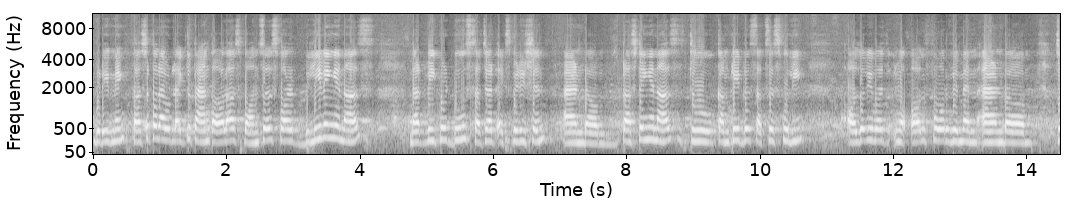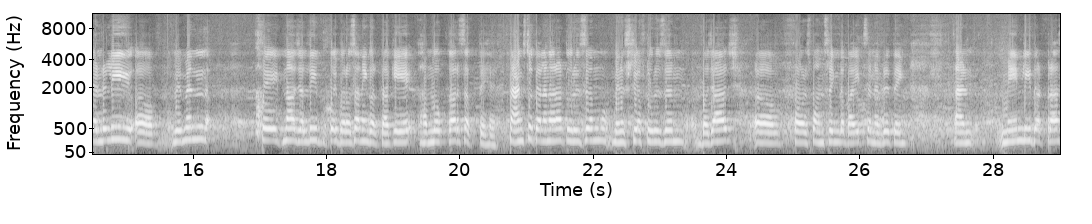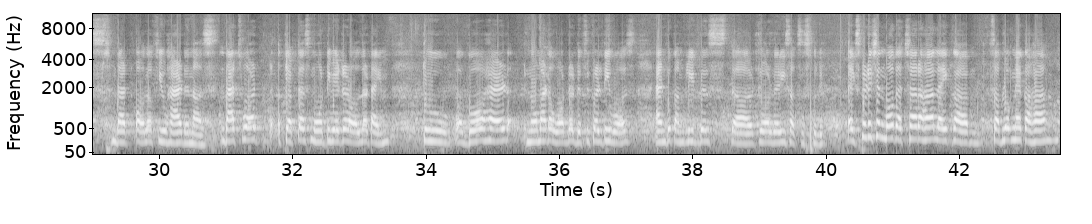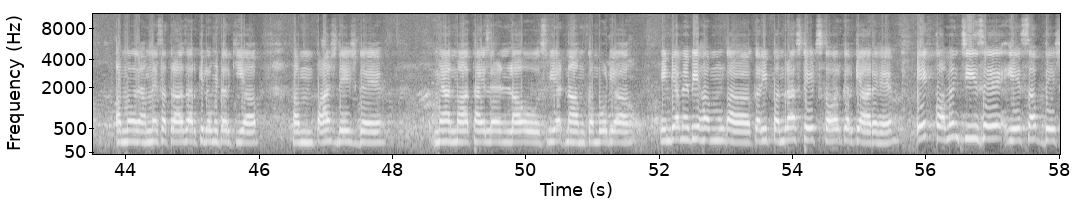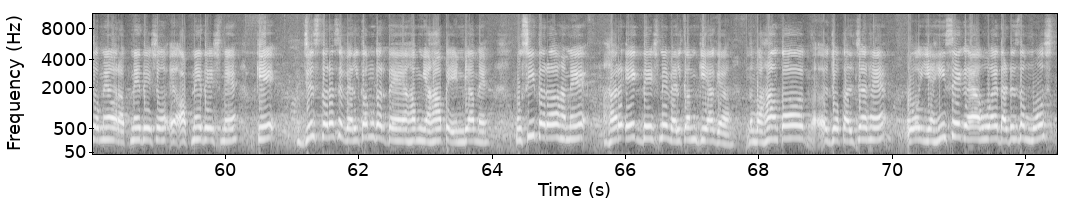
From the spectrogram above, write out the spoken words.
Good evening. First of all, I would like to thank all our sponsors for believing in us that we could do such an expedition and um, trusting in us to complete this successfully. Although we were you know, all four women and um, generally uh, women पे इतना जल्दी कोई भरोसा नहीं करता कि हम लोग कर सकते हैं thanks to Telangana tourism ministry of tourism Bajaj for sponsoring the bikes and everything and mainly the trust that all of you had in us. That's what kept us motivated all the time to uh, go ahead no matter what the difficulty was and to complete this uh, tour very successfully. Expedition बहुत अच्छा रहा like सब लोग ने कहा हम लोग हमने सत्रह हज़ार किलोमीटर किया हम पांच देश गए Myanmar Thailand Laos Vietnam Cambodia India में भी हम करीब पंद्रह स्टेट्स कवर करके आ रहे हैं। एक कॉमन चीज़ है ये सब देशों में और अपने देशों अपने देश में कि जिस तरह से वेलकम करते हैं हम यहाँ पे इंडिया में, उसी तरह हमें हर एक देश में वेलकम किया गया। वहाँ का जो कल्चर है, वो यहीं से गया हुआ है। That is the most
